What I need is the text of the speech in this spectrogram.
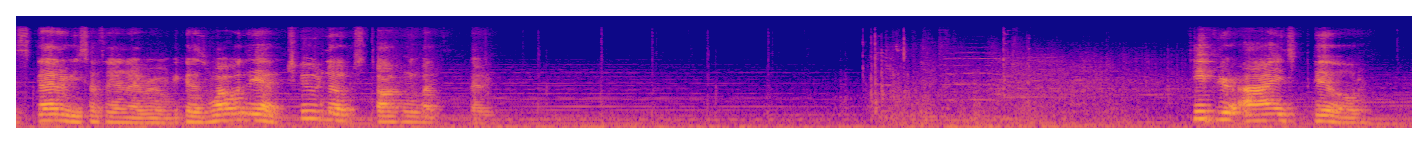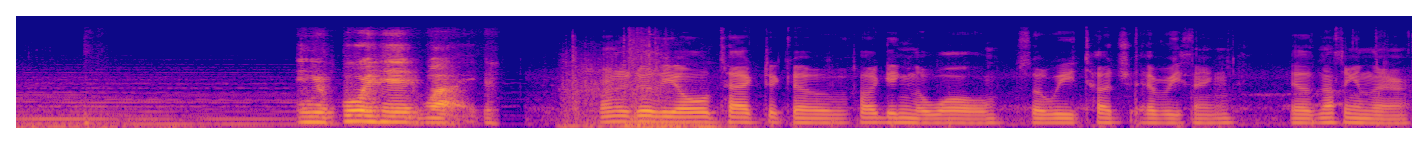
It's gotta be something in that room because why would they have two notes talking about the study? Keep your eyes peeled and your forehead wide. Going to do the old tactic of hugging the wall, so we touch everything. Yeah, there's nothing in there.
